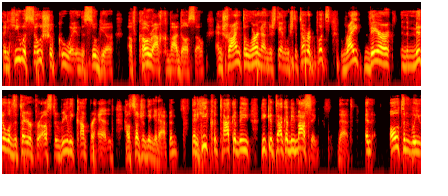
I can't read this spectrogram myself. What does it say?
that he was so shakua in the sugya of Korach Vadoso and trying to learn and understand, which the Torah puts right there in the middle of the Torah for us to really comprehend how such a thing could happen, that he could taka be, he could taka be massing that. And ultimately,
